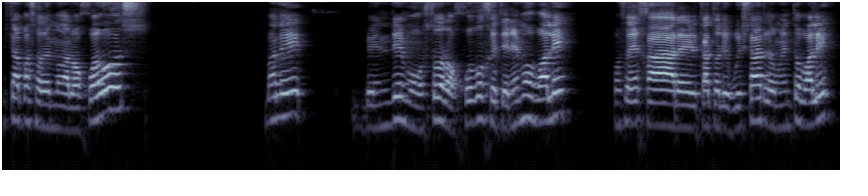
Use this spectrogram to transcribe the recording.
Está pasado de moda los juegos. ¿Vale? Vendemos todos los juegos que tenemos, ¿vale? Vamos a dejar el Catholic Wizard de momento, ¿vale?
